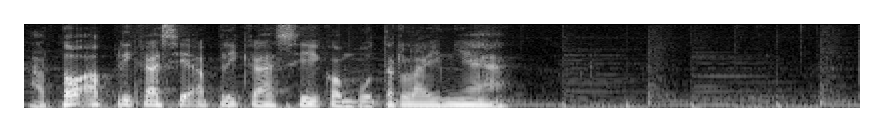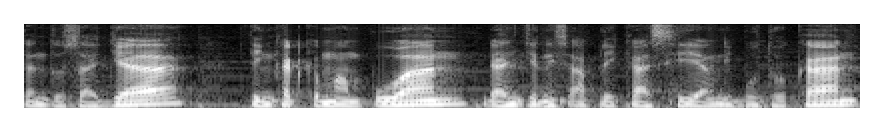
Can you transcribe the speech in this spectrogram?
atau aplikasi-aplikasi komputer lainnya. Tentu saja, tingkat kemampuan dan jenis aplikasi yang dibutuhkan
